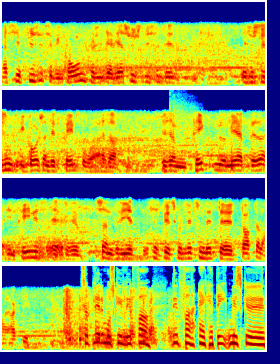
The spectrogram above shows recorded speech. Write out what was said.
jeg siger fisse til min kone, fordi jeg, jeg synes ligesom, det, jeg synes ligesom, det går sådan lidt pænt ord. Altså, ligesom pik lyder mere bedre end penis, øh, øh, sådan fordi at, så bliver det sgu lidt sådan lidt øh, doktorlejagtigt. Så bliver det måske lidt for, lidt for akademisk. Øh,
